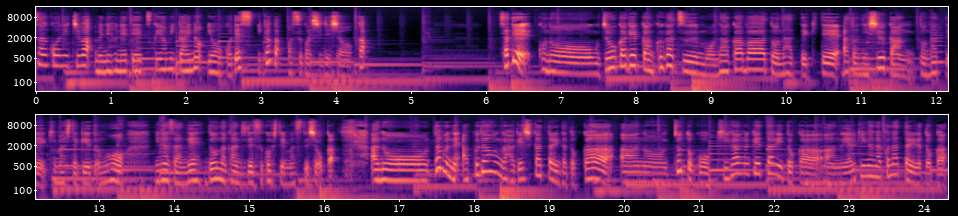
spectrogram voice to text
さんこんにちは。メネフネ亭つく読み会のようこです。いかがお過ごしでしょうか？さて、この浄化月間9月も半ばとなってきて、あと2週間となってきましたけれども、皆さんね、どんな感じで過ごしていますでしょうか？あの多分ね、アップダウンが激しかったりだとか、あのちょっとこう気が抜けたりとか、あのやる気がなくなったりだとか、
